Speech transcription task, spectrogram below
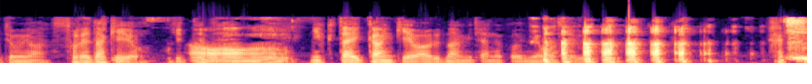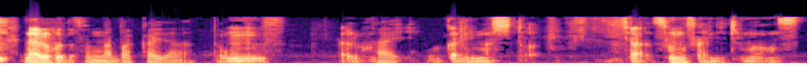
人未満、それだけよ、って言ってて、あ肉体関係はあるな、みたいなことを読ませる。あ。なるほど。そんなんばっかりだな、と思います。なるほど。はい。わかりました。じゃあ、その3に行きます。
